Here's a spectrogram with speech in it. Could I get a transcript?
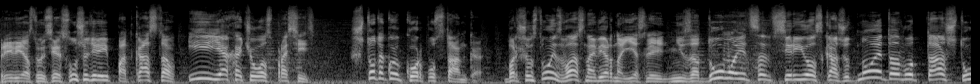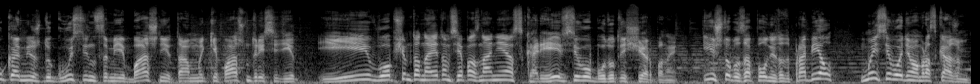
Приветствую всех слушателей подкастов, и я хочу вас спросить, что такое корпус танка? Большинство из вас, наверное, если не задумается, всерьез скажет, ну это вот та штука между гусеницами и башней, там экипаж внутри сидит. И, в общем-то, на этом все познания, скорее всего, будут исчерпаны. И чтобы заполнить этот пробел, мы сегодня вам расскажем,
